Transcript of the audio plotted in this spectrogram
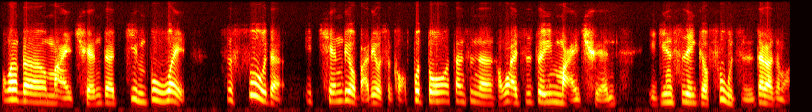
那个买权的进步位是负的一千六百六十口，不多，但是呢，外资对于买权已经是一个负值，代表什么？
